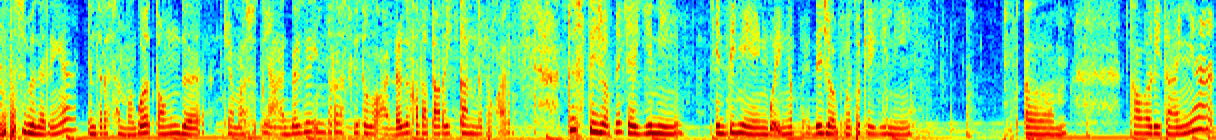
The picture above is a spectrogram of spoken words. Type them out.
lu tuh sebenarnya interest sama gue atau enggak? Kayak maksudnya ada gak interest gitu loh? Ada gak kata tarikan gitu kan? Terus dia jawabnya kayak gini. Intinya yang gue inget ya dia jawabnya tuh kayak gini. Um, kalau ditanya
